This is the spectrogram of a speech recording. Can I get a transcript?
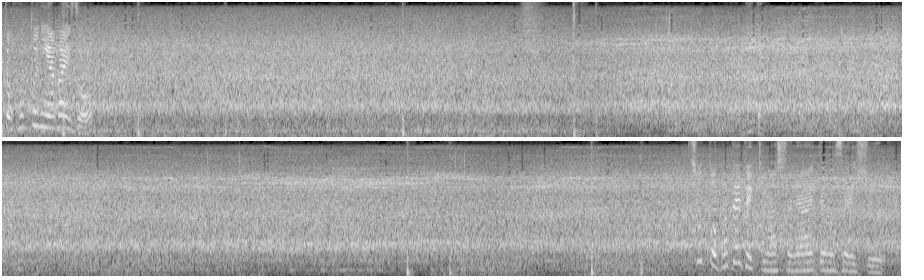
点取られると本当にやばいぞ。ちょっとバテてきましたね相手の選手。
